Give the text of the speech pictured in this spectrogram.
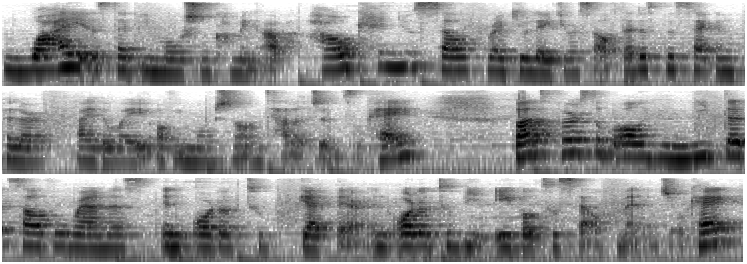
Why is that emotion coming up? How can you self regulate yourself? That is the second pillar, by the way, of emotional intelligence, okay? But first of all, you need that self awareness in order to get there, in order to be able to self manage, okay?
